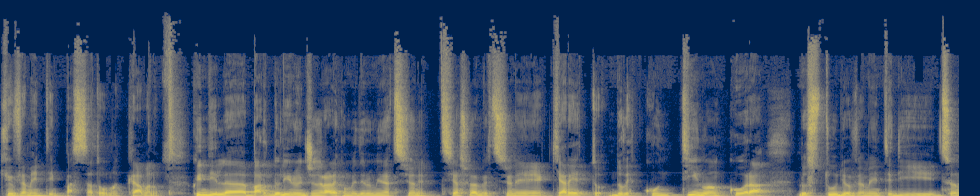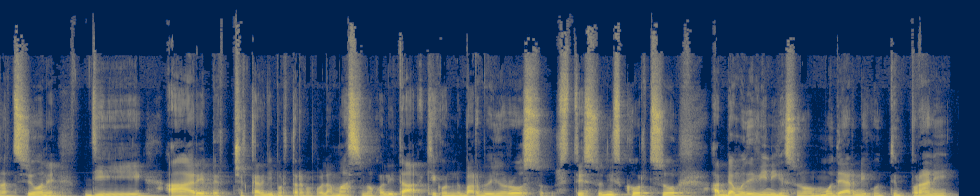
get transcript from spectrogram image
che ovviamente in passato mancavano. Quindi il Bardolino in generale come denominazione, sia sulla versione chiaretto, dove continua ancora lo studio ovviamente di zonazione, di aree per cercare di portare proprio la massima qualità, che con Bardolino Rosso, stesso discorso, abbiamo dei vini che sono moderni, contemporanei,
